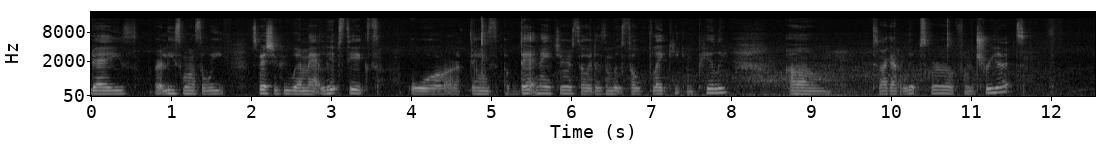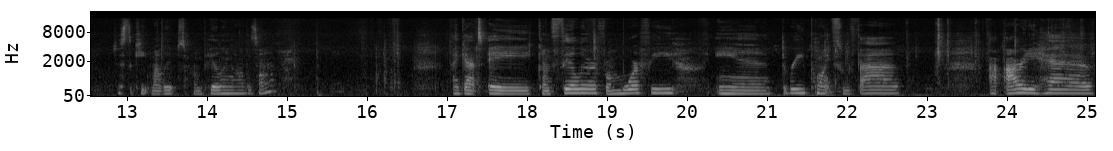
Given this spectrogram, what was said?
days or at least once a week, especially if you wear matte lipsticks or things of that nature so it doesn't look so flaky and pilly. Um, so I got a lip scrub from Tree Hut just to keep my lips from peeling all the time. I got a concealer from Morphe in 3.25. I already have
